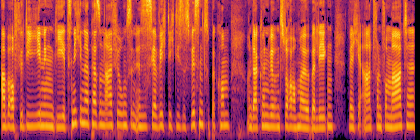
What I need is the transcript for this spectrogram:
Aber auch für diejenigen, die jetzt nicht in der Personalführung sind, ist es sehr wichtig, dieses Wissen zu bekommen. Und da können wir uns doch auch mal überlegen, welche Art von Formate,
